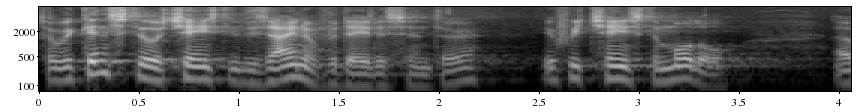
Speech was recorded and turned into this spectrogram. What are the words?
So we can still change the design of a data center if we change the model. Uh,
